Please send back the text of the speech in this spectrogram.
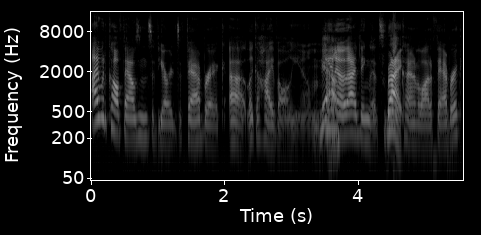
I would call thousands of yards of fabric uh, like a high volume. Yeah. You know, I think that's Right. kind of a lot of fabric.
